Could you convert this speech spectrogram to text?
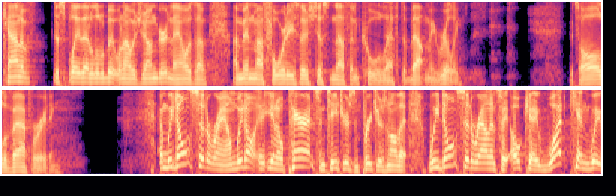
kind of display that a little bit when I was younger. Now, as i am in my 40s, there's just nothing cool left about me, really. It's all evaporating. And we don't sit around, we don't, you know, parents and teachers and preachers and all that, we don't sit around and say, okay, what can we,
